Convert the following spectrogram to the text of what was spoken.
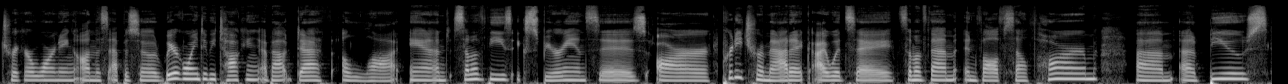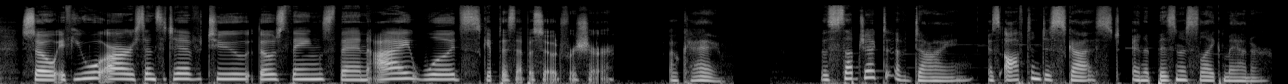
trigger warning on this episode. We're going to be talking about death a lot, and some of these experiences are pretty traumatic, I would say. Some of them involve self harm, um, abuse. So if you are sensitive to those things, then I would skip this episode for sure. Okay. The subject of dying is often discussed in a businesslike manner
